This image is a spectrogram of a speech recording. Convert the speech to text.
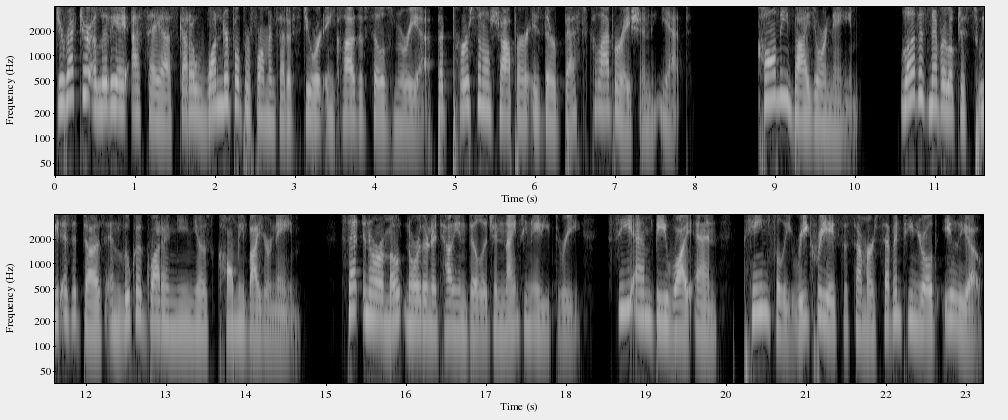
Director Olivier Assayas got a wonderful performance out of Stewart in Clouds of Sils Maria, but Personal Shopper is their best collaboration yet. Call Me By Your Name. Love has never looked as sweet as it does in Luca Guadagnino's Call Me By Your Name. Set in a remote northern Italian village in 1983, CMBYN painfully recreates the summer 17 year old Elio,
